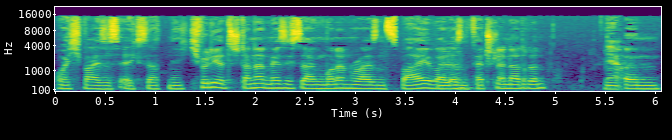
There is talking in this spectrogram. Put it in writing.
Oh, ich weiß es ehrlich gesagt nicht. Ich würde jetzt standardmäßig sagen Modern Horizon 2, weil mhm. da sind Fetchländer drin. Ja. Ähm,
